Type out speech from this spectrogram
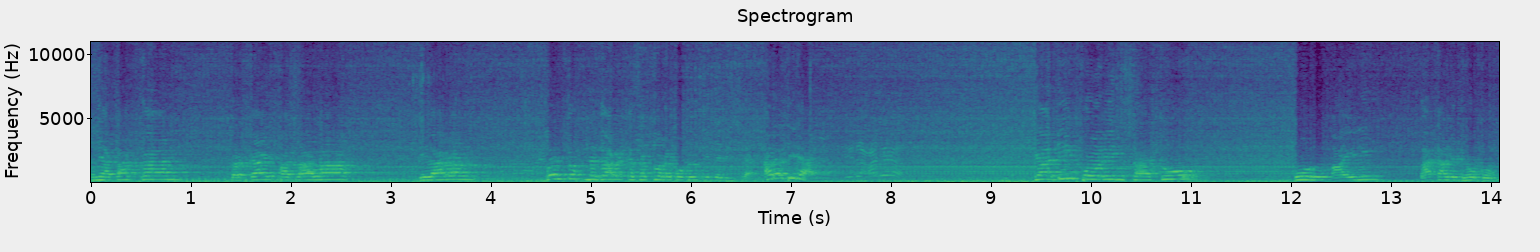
menyatakan terkait masalah dilarang bentuk negara kesatuan Republik Indonesia. Ada tidak? Tidak ada. Jadi poin satu huruf A ini batal demi hukum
